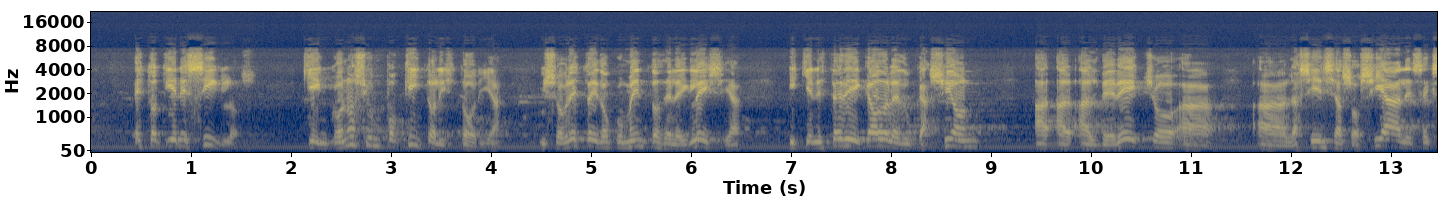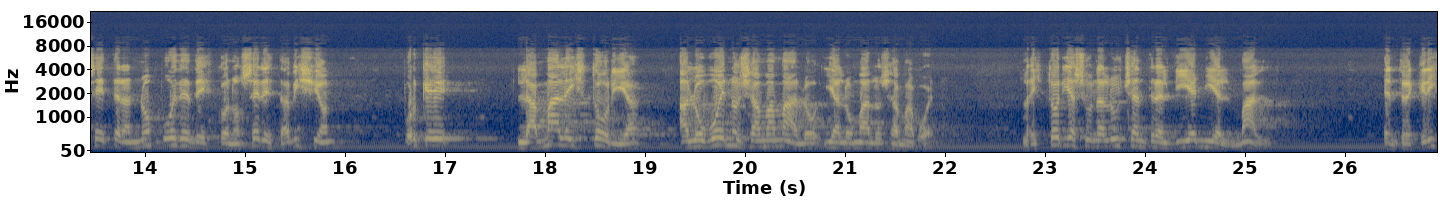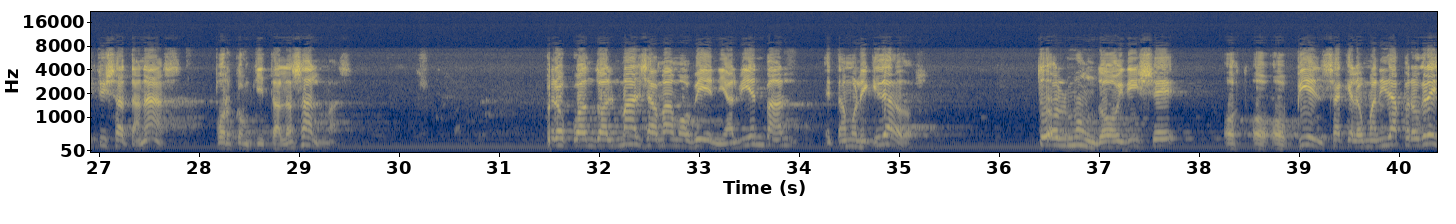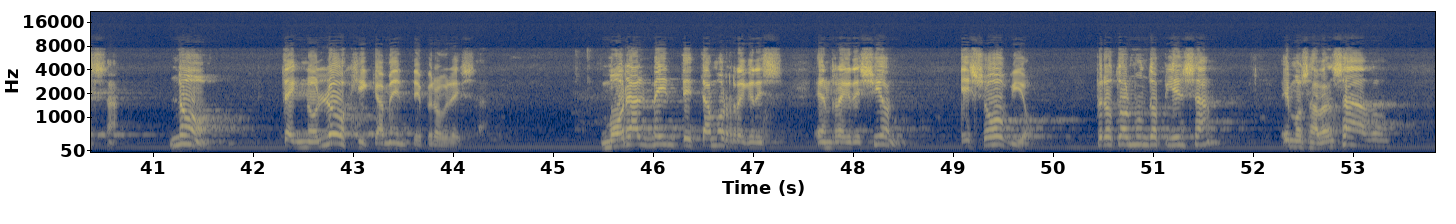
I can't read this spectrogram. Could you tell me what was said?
Esto tiene siglos. Quien conoce un poquito la historia, y sobre esto hay documentos de la Iglesia, y quien esté dedicado a la educación, al derecho, a, a las ciencias sociales, etcétera, no puede desconocer esta visión, porque la mala historia a lo bueno llama malo y a lo malo llama bueno. La historia es una lucha entre el bien y el mal, entre Cristo y Satanás, por conquistar las almas. Pero cuando al mal llamamos bien y al bien mal, estamos liquidados. Todo el mundo hoy dice o, piensa que la humanidad progresa. No, tecnológicamente progresa. Moralmente estamos en regresión es obvio, pero todo el mundo piensa, hemos avanzado,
